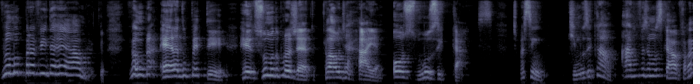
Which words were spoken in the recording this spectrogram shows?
Vamos para a vida real. Vamos para era do PT. Resumo do projeto. Cláudia Raia, os musicais. Tipo assim, que musical? Ah, vou fazer um musical. Fala,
